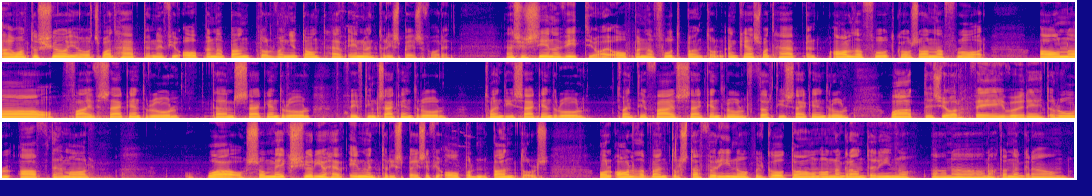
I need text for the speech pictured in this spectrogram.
I want to show you what happens if you open a bundle when you don't have inventory space for it. As you see in the video, I open the food bundle and guess what happened? All the food goes on the floor. Oh no! 5 second rule, 10 second rule, 15 second rule, 20 second rule, 25 second rule, 30 second rule. What is your favorite rule of them all? Wow, so make sure you have inventory space if you open bundles. All, all the bundle stuff for Reno will go down on the ground Reno. Oh no, not on the ground.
